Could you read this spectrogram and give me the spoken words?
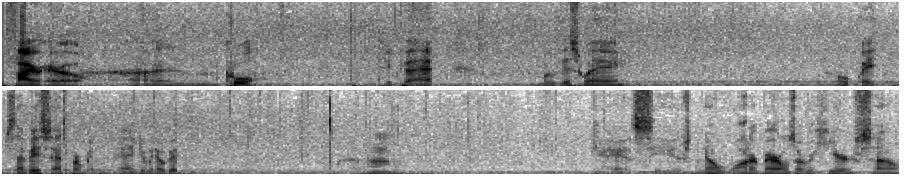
Fire arrow. Um, cool. Take that. Move this way. Oh, wait. Is that vase? That's broken. That ain't doing me no good. Hmm. Let's see. There's no water barrels over here, so...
